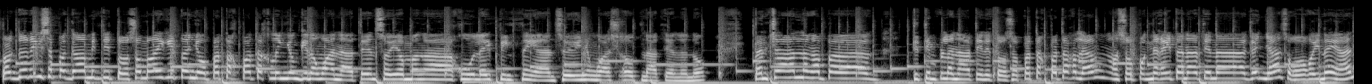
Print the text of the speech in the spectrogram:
Pagdating sa paggamit nito, so makikita nyo, patak-patak lang yung ginawa natin. So yung mga kulay pink na yan, so yun yung wash out natin, ano. Tansyahan lang ang pag titimpla natin ito. So patak-patak lang. So pag nakita natin na ganyan, so okay na yan.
